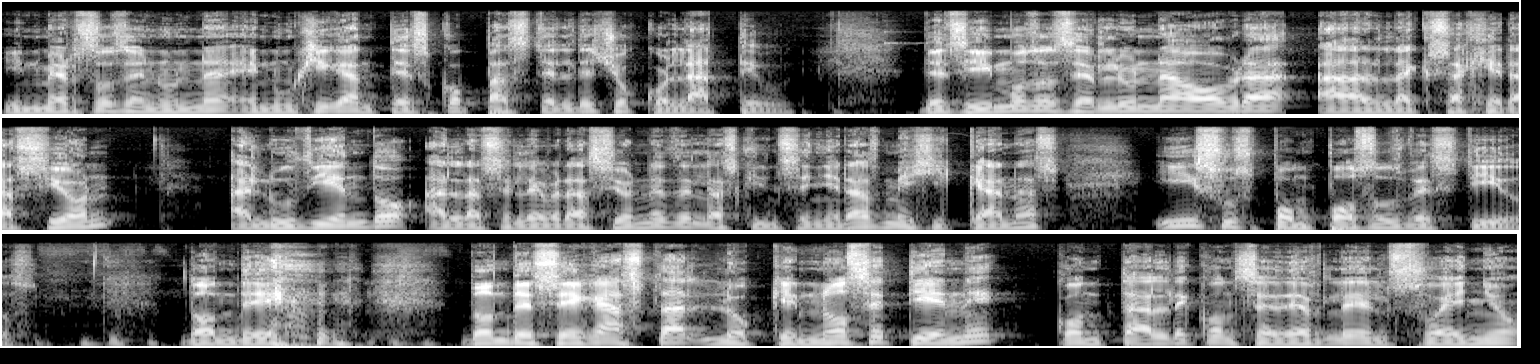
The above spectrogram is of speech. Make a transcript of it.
inmersos en, una, en un gigantesco pastel de chocolate. Decidimos hacerle una obra a la exageración, aludiendo a las celebraciones de las quinceñeras mexicanas y sus pomposos vestidos, donde, donde se gasta lo que no se tiene con tal de concederle el sueño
